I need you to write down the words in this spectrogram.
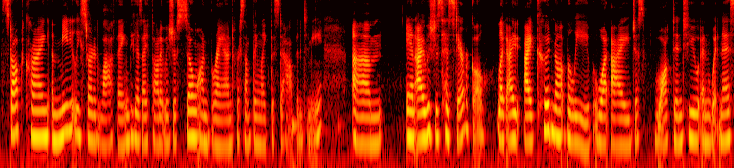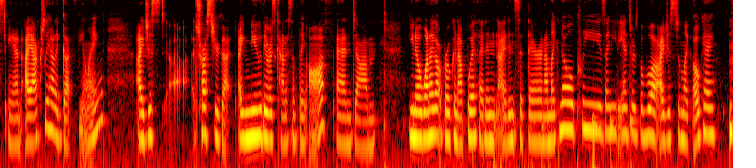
stopped crying, immediately started laughing because I thought it was just so on brand for something like this to happen to me. Um, and I was just hysterical. Like I I could not believe what I just walked into and witnessed and I actually had a gut feeling. I just uh, trust your gut. I knew there was kind of something off and um you know, when I got broken up with, I didn't I didn't sit there and I'm like, "No, please, I need answers blah blah." blah. I just am like, "Okay."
